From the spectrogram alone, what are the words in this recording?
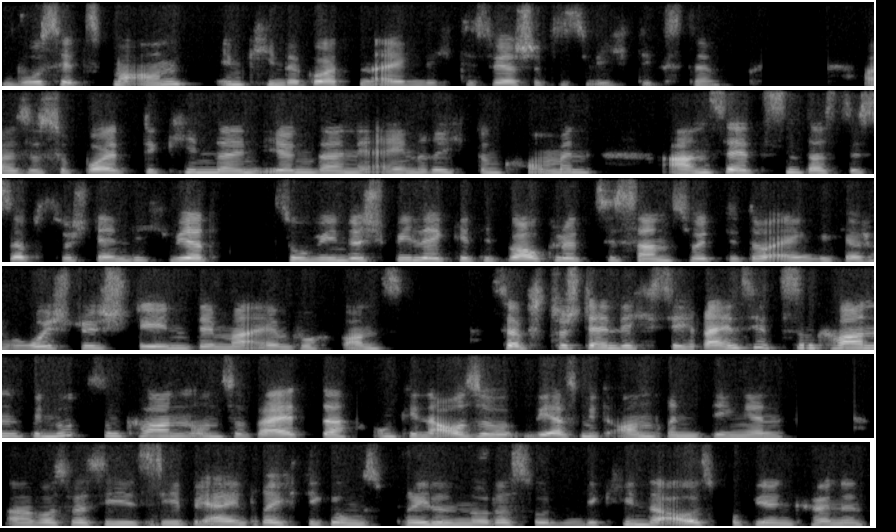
wo setzt man an? Im Kindergarten eigentlich. Das wäre schon das Wichtigste. Also sobald die Kinder in irgendeine Einrichtung kommen, ansetzen, dass das selbstverständlich wird, so wie in der Spielecke die Bauklötze sind, sollte da eigentlich ein Rollstuhl stehen, den man einfach ganz selbstverständlich sich reinsitzen kann, benutzen kann und so weiter. Und genauso wäre es mit anderen Dingen, äh, was weiß ich, Sehbeeinträchtigungsbrillen oder so, die die Kinder ausprobieren können.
